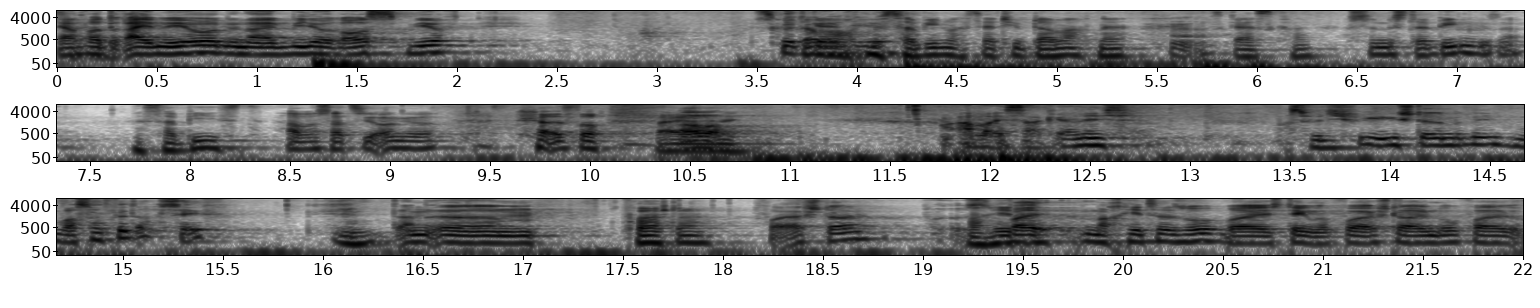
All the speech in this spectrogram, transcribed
der einfach drei Millionen in einem Video rauswirft. Das Geld. auch Mr. Bean, was der Typ da macht, ne? Ja. Das ist geistkrank. Hast du Mr. Bean gesagt? Mr. Beast. Aber was hat sie angehört? Scheiß drauf. Weiß aber, nicht. aber ich sag ehrlich, was würde ich für Gegenstände mitnehmen? Wasserfilter, safe. Mhm. Dann ähm, Feuerstahl. Feuerstahl. Machete. Weil, Machete so, weil ich denke mal, Feuerstahl im Notfall,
